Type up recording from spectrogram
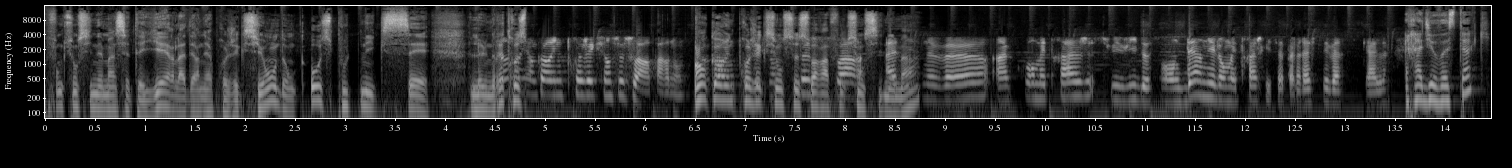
Fonction Cinéma c'était hier la dernière projection, donc au Spoutnik c'est une rétrospective. Encore une projection ce soir, pardon. Encore, une, projection, ce soir, à Fonction Cinéma. À 19h, un court métrage suivi de son dernier long métrage qui s'appelle Rester vertical. Radio -Vostok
